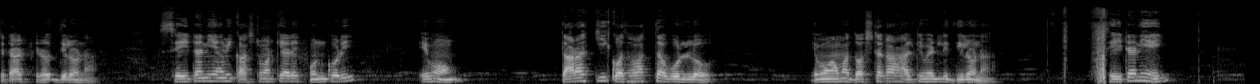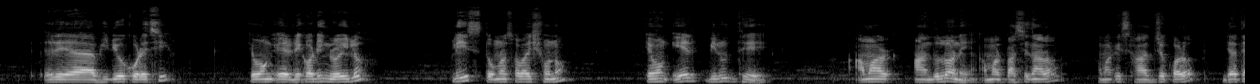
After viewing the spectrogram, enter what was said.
সেটা আর ফেরত দিল না, সেইটা নিয়ে আমি কাস্টমার কেয়ারে ফোন করি এবং তারা কি কথাবার্তা বলল এবং আমার দশ টাকা আলটিমেটলি দিল না। সেইটা নিয়েই ভিডিও করেছি এবং এর রেকর্ডিং রইল। প্লিজ তোমরা সবাই শোনো। এবং এর বিরুদ্ধে আমার আন্দোলনে আমার পাশে দাঁড়াও, আমাকে সাহায্য করো, যাতে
